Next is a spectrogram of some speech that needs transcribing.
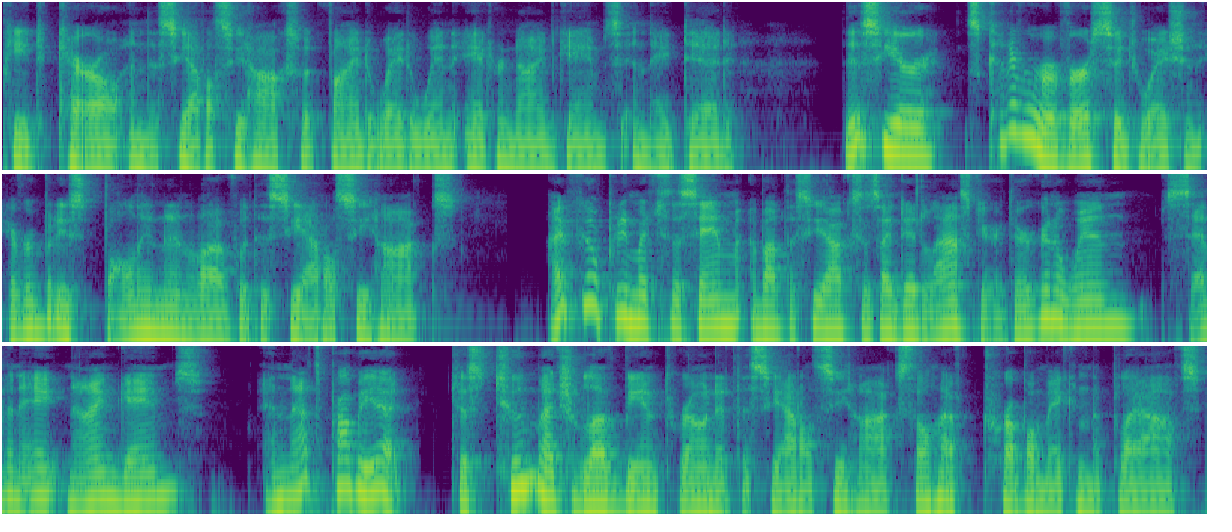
Pete Carroll and the Seattle Seahawks would find a way to win eight or nine games, and they did. This year, it's kind of a reverse situation. Everybody's falling in love with the Seattle Seahawks. I feel pretty much the same about the Seahawks as I did last year. They're going to win seven, eight, nine games, and that's probably it. Just too much love being thrown at the Seattle Seahawks. They'll have trouble making the playoffs.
